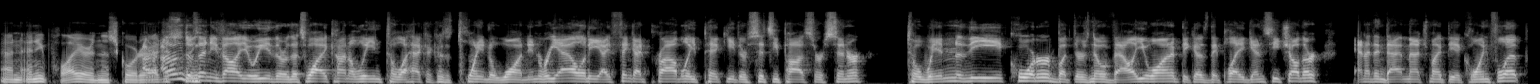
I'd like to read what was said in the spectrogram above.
on any player in this quarter. I, I, I don't think there's any value either. That's why I kind of lean to Lehecka because it's 20 to 1. In reality, I think I'd probably pick either Tsitsipas or Sinner to win the quarter, but there's no value on it because they play against each other. And I think that match might be a coin flip.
